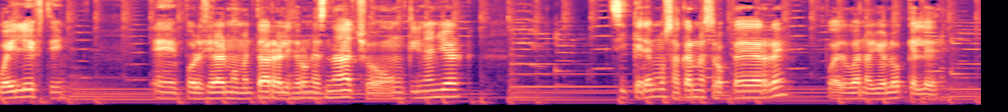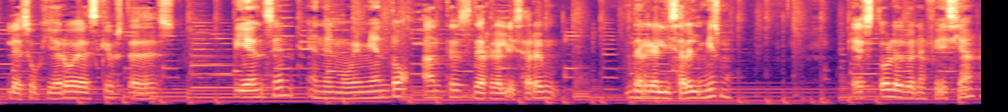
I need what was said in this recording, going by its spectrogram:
weightlifting, eh, por decir al momento de realizar un snatch o un clean and jerk, si queremos sacar nuestro PR, pues bueno, yo lo que le, le sugiero es que ustedes piensen en el movimiento antes de realizar el, de realizar el mismo. Esto les beneficia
